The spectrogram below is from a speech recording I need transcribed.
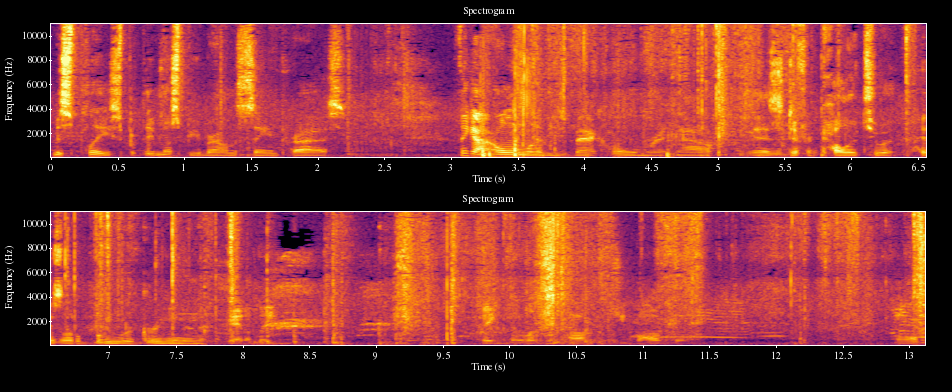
misplaced, but they must be around the same price. I think I own one of these back home right now. It has a different color to it. It has a little blue or green in it. Got a big, big bulletin talk that you bought it. That's,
